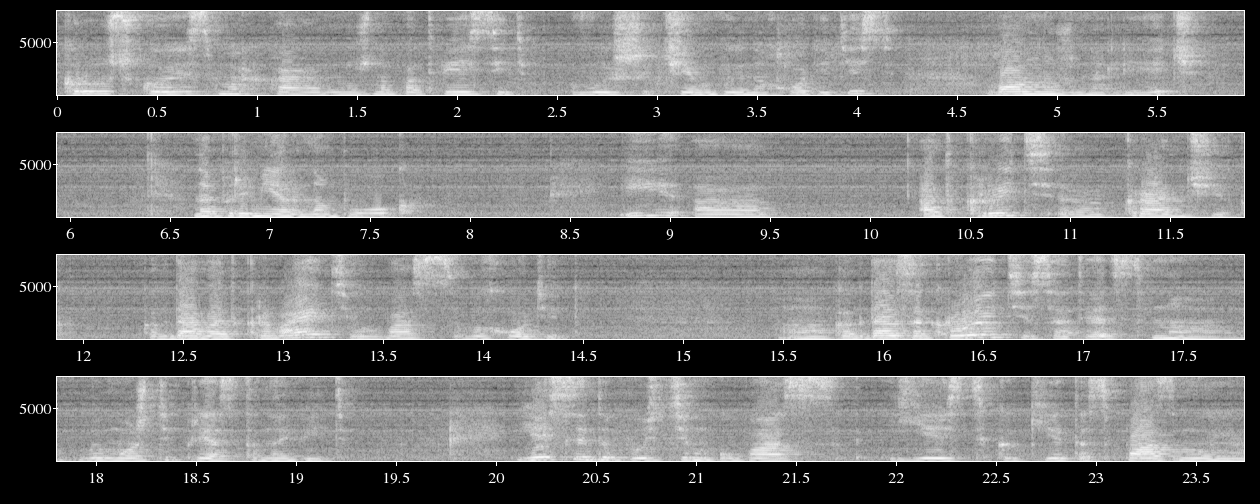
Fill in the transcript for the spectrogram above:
кружку эсмарха нужно подвесить выше, чем вы находитесь. Вам нужно лечь, например, на бок и а, открыть э, кранчик. Когда вы открываете, у вас выходит. А, когда закроете, соответственно, вы можете приостановить. Если, допустим, у вас есть какие-то спазмы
